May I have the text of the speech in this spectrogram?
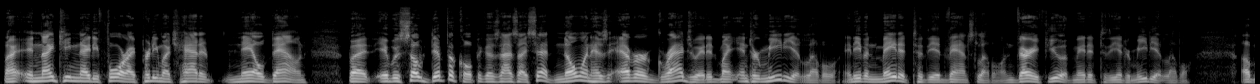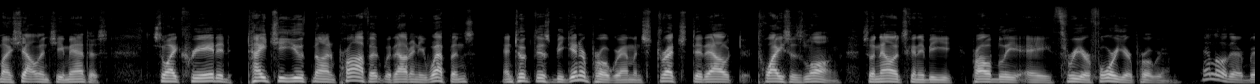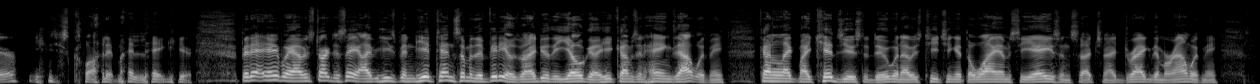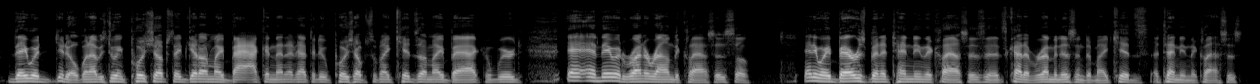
In 1994, I pretty much had it nailed down, but it was so difficult because, as I said, no one has ever graduated my intermediate level and even made it to the advanced level, and very few have made it to the intermediate level of my Shaolin Chi Mantis. So I created Tai Chi Youth Nonprofit without any weapons and took this beginner program and stretched it out twice as long. So now it's going to be probably a three or four year program. Hello there, Bear. You just clawed at my leg here. But anyway, I was starting to say I, he's been he attends some of the videos when I do the yoga. He comes and hangs out with me, kind of like my kids used to do when I was teaching at the YMCA's and such, and I'd drag them around with me. They would, you know, when I was doing push-ups, they'd get on my back, and then I'd have to do push-ups with my kids on my back, and weird, and they would run around the classes. So anyway, Bear's been attending the classes, and it's kind of reminiscent of my kids attending the classes.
